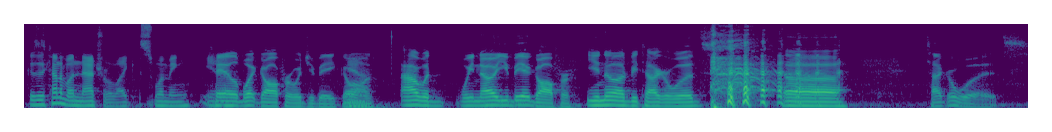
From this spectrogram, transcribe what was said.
Because it's kind of unnatural, like swimming. You know? Caleb, what golfer would you be? Go Yeah. on. I would. We know you'd be a golfer. You know, I'd be Tiger Woods. uh, Tiger Woods.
